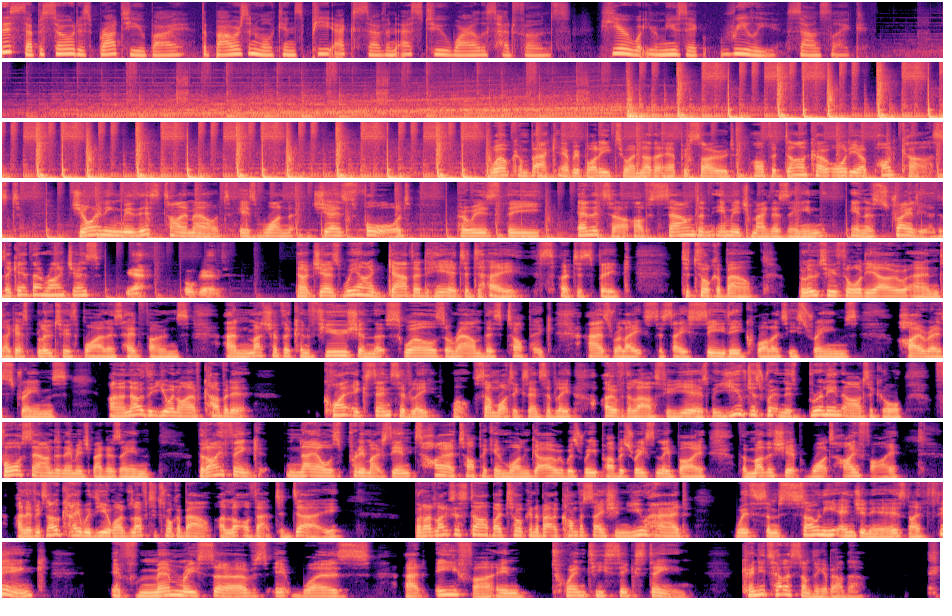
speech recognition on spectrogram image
This episode is brought to you by the Bowers & Wilkins PX7 S2 wireless headphones. Hear what your music really sounds like. Welcome back, everybody, to another episode of the Darko Audio Podcast. Joining me this time out is one Jez Ford, who is the editor of Sound and Image magazine in Australia. Did I get that right, Jez? Yeah, all good. Now, Jez, we are gathered here today, so to speak, to talk about Bluetooth audio and I guess Bluetooth wireless headphones and much of the confusion that swirls around this topic as relates to, say, CD quality streams, high res streams. And I know that you and I have covered it quite extensively, well, somewhat extensively over the last few years, but you've just written this brilliant article for Sound and Image magazine that I think nails pretty much the entire topic in one go. It was republished recently by the mothership What Hi Fi. And if it's okay with you, I'd love to talk about a lot of that today. But I'd like to start by talking about a conversation you had with some Sony engineers. And I think, if memory serves, it was at IFA in 2016. Can you tell us something about that?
